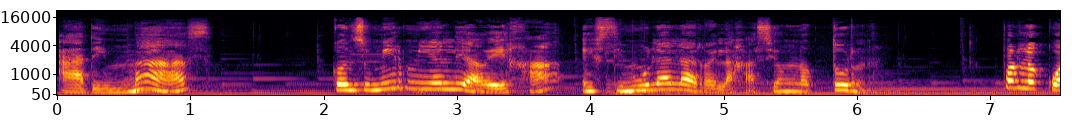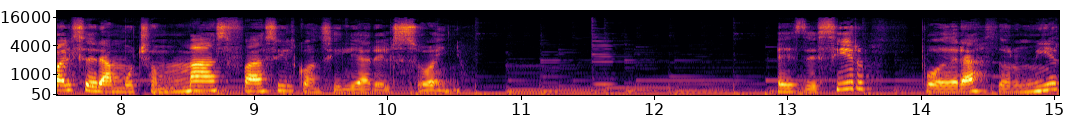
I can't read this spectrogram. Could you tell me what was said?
Además, Consumir miel de abeja estimula la relajación nocturna, por lo cual será mucho más fácil conciliar el sueño. Es decir, podrás dormir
